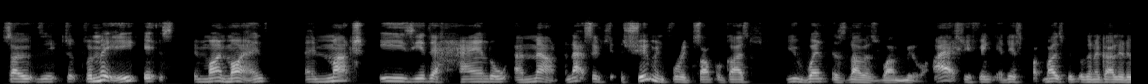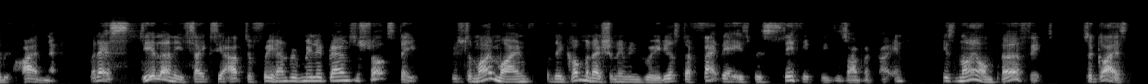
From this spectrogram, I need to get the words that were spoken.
So the, for me, it's in my mind a much easier to handle amount, and that's assuming, for example, guys, you went as low as one mil. I actually think it is. Most people are going to go a little bit higher than that, but that still only takes you up to 300 milligrams of shot, Steve. Which, to my mind, the combination of ingredients, the fact that it's specifically designed for cutting is nigh on perfect. So, guys,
